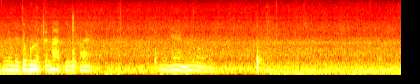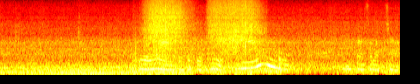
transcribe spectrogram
ไม่งั้นเดี๋ยวจะเบื่อกันมากเกินไปไม่แห้งไม่ลอย สวยงามเป็นประกบ นี่อืมน้ำตาลสลับฉาบ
